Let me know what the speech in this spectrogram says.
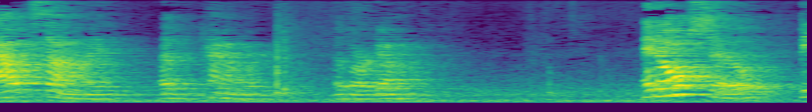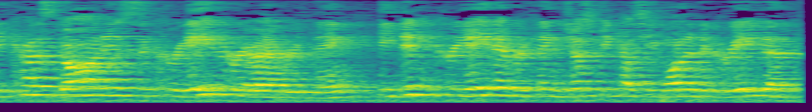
outside of the power of our God. And also, because God is the creator of everything, He didn't create everything just because He wanted to create them,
